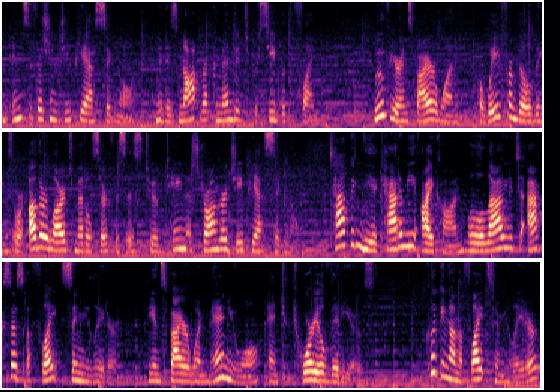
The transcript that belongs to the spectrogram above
an insufficient GPS signal and it is not recommended to proceed with the flight. Move your Inspire 1 away from buildings or other large metal surfaces to obtain a stronger GPS signal. Tapping the Academy icon will allow you to access a flight simulator, the Inspire 1 manual, and tutorial videos. Clicking on the flight simulator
